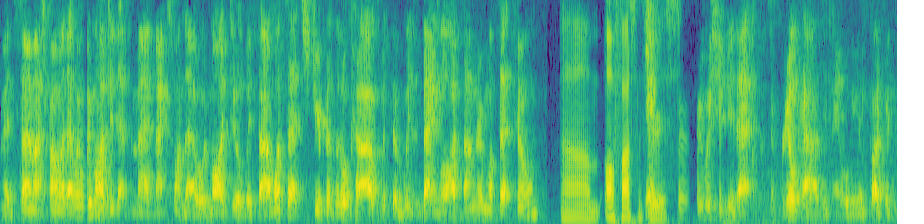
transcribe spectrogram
We had so much fun with that. We- might do that for Mad Max one day, or we might do it with um, what's that stupid little cars with the whiz bang lights under them? What's that film? Um, oh, Fast and Furious. Yes, we, we should do that. Put some real cars in there. We'll get fucking.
